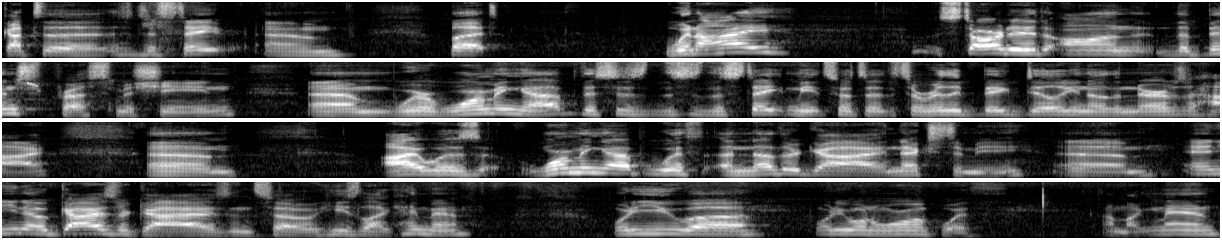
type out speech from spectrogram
got to, to state, um, but when I started on the bench press machine, um, we're warming up. This is this is the state meet, so it's a, it's a really big deal. You know, the nerves are high. Um, I was warming up with another guy next to me, um, and you know, guys are guys, and so he's like, "Hey, man, what do you uh, what do you want to warm up with?" I'm like, "Man,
